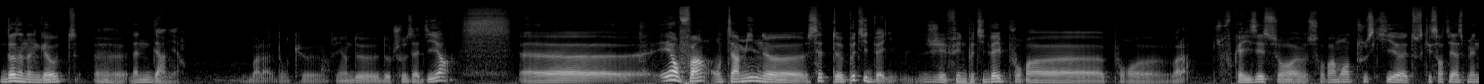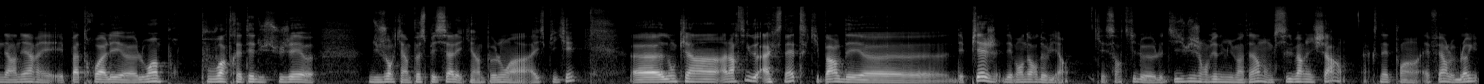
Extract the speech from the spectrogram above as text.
dans un hangout l'année dernière. Voilà, donc rien d'autre chose à dire. et enfin, on termine cette petite veille. J'ai fait une petite veille pour voilà, se focaliser sur, euh, sur vraiment tout ce, qui, euh, tout ce qui est sorti la semaine dernière et, pas trop aller euh, loin pour pouvoir traiter du sujet du jour qui est un peu spécial et qui est un peu long à, expliquer. donc un, article de Axnet qui parle des, des, pièges des vendeurs de liens, qui est sorti le, 18 janvier 2021. Donc Sylvain Richard, axnet.fr, le blog,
